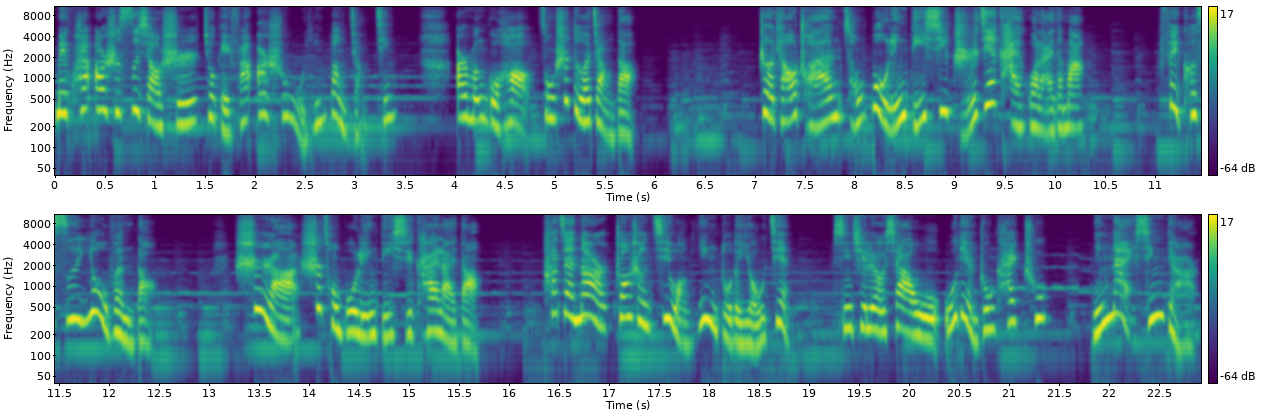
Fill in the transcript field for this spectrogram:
每快二十四小时就给发二十五英镑奖金，而蒙古号总是得奖的。这条船从布林迪西直接开过来的吗？费克斯又问道。是啊，是从布林迪西开来的。他在那儿装上寄往印度的邮件，星期六下午五点钟开出。您耐心点儿，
